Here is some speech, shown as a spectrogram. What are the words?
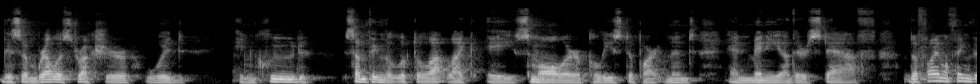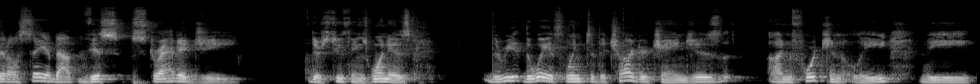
this umbrella structure would include something that looked a lot like a smaller police department and many other staff. The final thing that I'll say about this strategy there's two things. One is the re- the way it's linked to the charter change is unfortunately the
